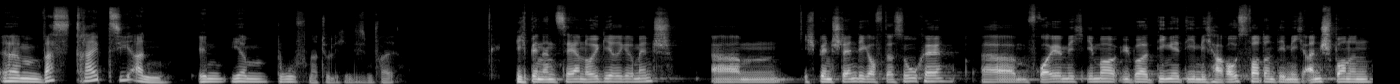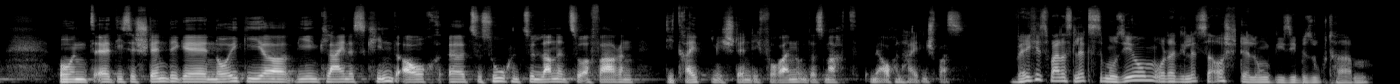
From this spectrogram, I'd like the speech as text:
Ähm, was treibt Sie an in Ihrem Beruf natürlich in diesem Fall? Ich bin ein sehr neugieriger Mensch. Ähm, ich bin ständig auf der Suche, ähm, freue mich immer über Dinge, die mich herausfordern, die mich anspornen. Und äh, diese ständige Neugier, wie ein kleines Kind auch äh, zu suchen, zu lernen, zu erfahren, die treibt mich ständig voran und das macht mir auch einen Heidenspaß. Welches war das letzte Museum oder die letzte Ausstellung, die Sie besucht haben?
